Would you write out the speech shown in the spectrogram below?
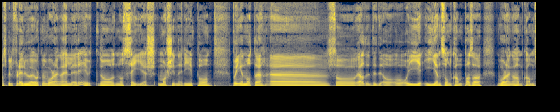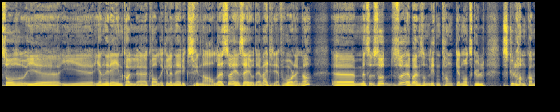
har spilt flere uavgjort, men Vålerenga heller er jo ikke noe, noe seiersmaskineri på, på ingen måte. Så ja, det, og, og, og i, i en sånn kamp, altså Vålerenga-HamKam, så i, i, i en ren kalle kvalik- eller nedrykksfinale, så er, så er jo det verre for Vålerenga. Eh, men så, så, så er det bare en sånn liten tanke nå at skulle, skulle HamKam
